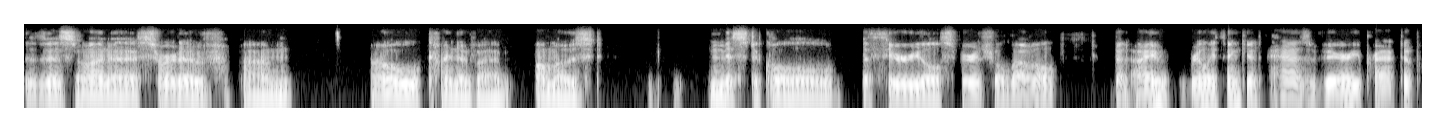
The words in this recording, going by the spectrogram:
this on a sort of um, oh, kind of a almost mystical, ethereal, spiritual level. But I really think it has very practical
